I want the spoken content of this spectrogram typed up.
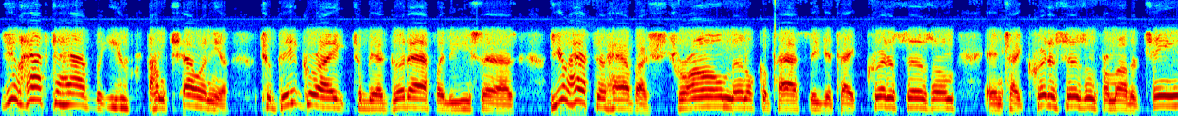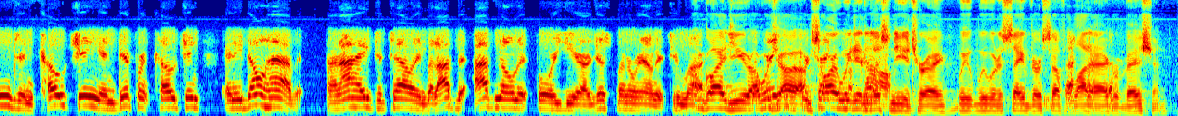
You have to have, but you. I'm telling you, to be great, to be a good athlete, he says you have to have a strong mental capacity to take criticism and take criticism from other teams and coaching and different coaching, and he don't have it. And I hate to tell him, but I've I've known it for a year. I've just been around it too much. I'm glad you. I wish. I, am sorry we didn't listen to you, Trey. We we would have saved ourselves a lot of aggravation.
